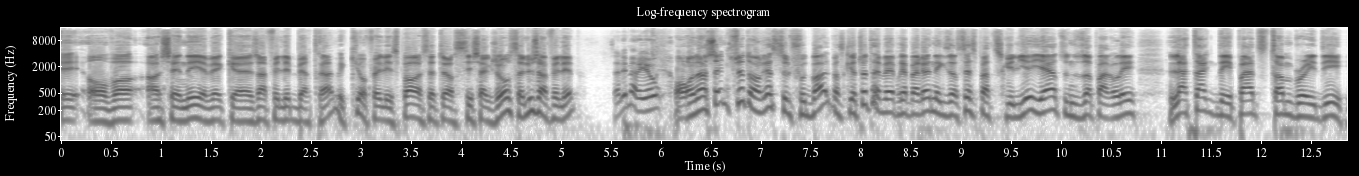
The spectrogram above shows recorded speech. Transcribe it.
Et on va enchaîner avec euh, Jean-Philippe Bertrand, avec qui on fait les sports à cette heure-ci chaque jour. Salut Jean-Philippe. Salut Mario. On enchaîne tout de suite, on reste sur le football parce que toi, tu avais préparé un exercice particulier. Hier, tu nous as parlé l'attaque des Pats, Tom Brady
